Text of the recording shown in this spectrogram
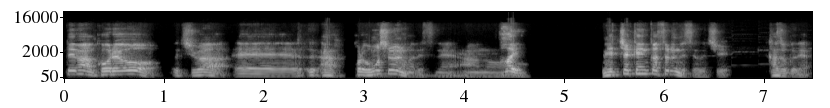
で、まあ、これを、うちは、えー、あ、これ面白いのがですね、あの、はい。めっちゃ喧嘩するんですよ、うち。家族で。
